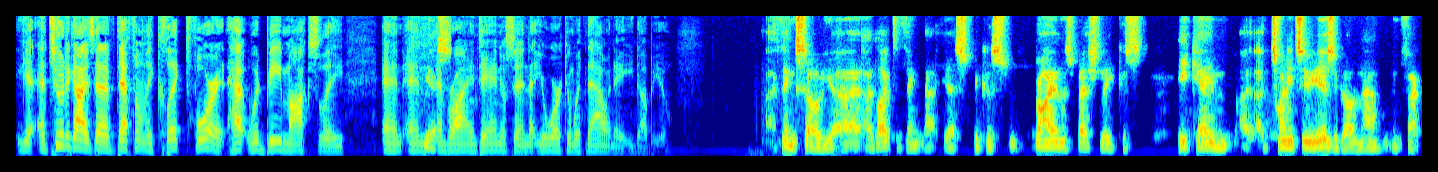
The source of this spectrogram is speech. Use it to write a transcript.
Yeah, and two of the guys that have definitely clicked for it ha- would be Moxley and and yes. and Bryan Danielson that you're working with now in AEW. I think so. Yeah, I'd like to think that yes, because Bryan, especially because he came uh, 22 years ago now. In fact,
